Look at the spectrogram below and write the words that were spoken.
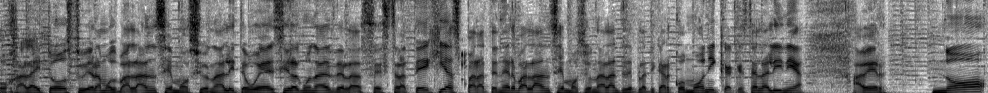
Ojalá y todos tuviéramos balance emocional y te voy a decir algunas de las estrategias para tener balance emocional antes de platicar con Mónica que está en la línea. A ver, no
